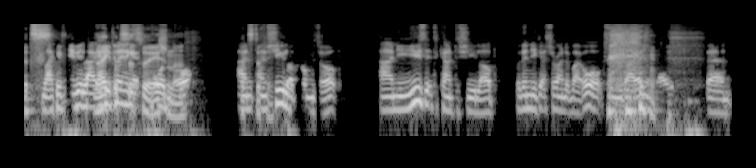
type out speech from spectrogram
It's like if, if, you're, like, like if you're playing against Mordor, and, and Shelob comes up, and you use it to counter Shelob, but then you get surrounded by orcs and you die anyway, then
